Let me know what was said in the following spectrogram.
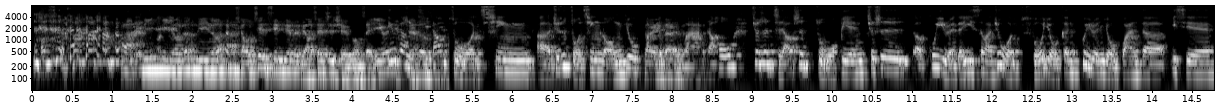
啊！你你有的你有的条件先天的条件是学风水，因为因为刚你学的刚提到左青，呃，就是左青龙右白对对虎嘛，然后就是只要是左边就是呃贵人的意思嘛，就我所有跟贵人有关的一些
